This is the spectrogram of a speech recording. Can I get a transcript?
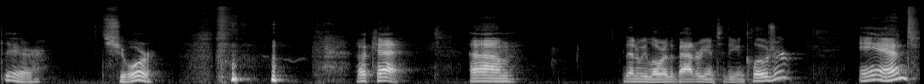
there. Sure. okay. Um, then we lower the battery into the enclosure and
